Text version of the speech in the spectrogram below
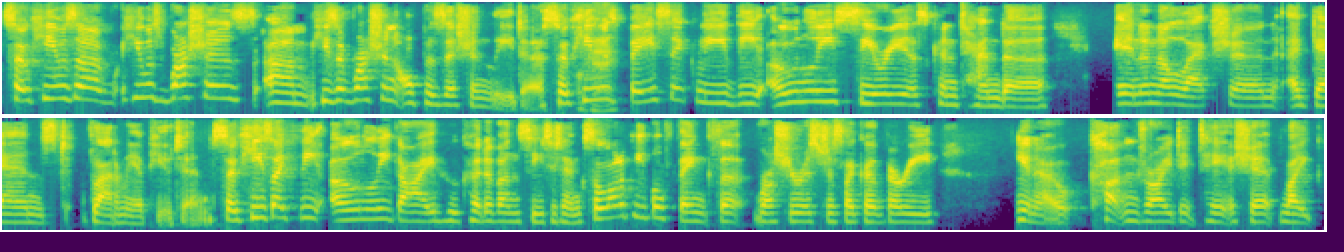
So he was a he was Russia's um, he's a Russian opposition leader. So he okay. was basically the only serious contender in an election against Vladimir Putin. So he's like the only guy who could have unseated him. Because a lot of people think that Russia is just like a very, you know, cut and dry dictatorship, like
